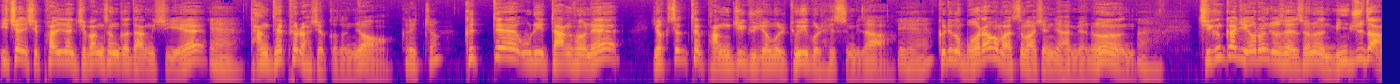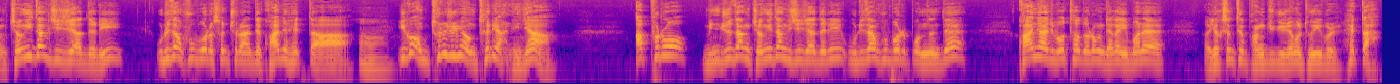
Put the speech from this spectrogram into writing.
2018년 지방선거 당시에 예. 당 대표를 하셨거든요. 그랬죠? 그때 우리 당헌에 역선택 방지 규정을 도입을 했습니다. 예. 그리고 뭐라고 말씀하셨냐 하면은 예. 지금까지 여론조사에서는 민주당, 정의당 지지자들이 우리 당 후보를 선출하는데 관여했다. 어. 이거 엉터리 중에 엉터리 아니냐? 앞으로 민주당, 정의당 지지자들이 우리 당 후보를 뽑는데 관여하지 못하도록 내가 이번에 역성택 방지 규정을 도입을 했다.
